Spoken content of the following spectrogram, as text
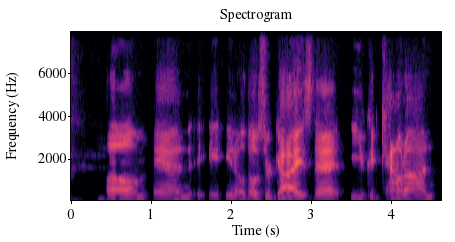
um, and you know, those are guys that you could count on,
